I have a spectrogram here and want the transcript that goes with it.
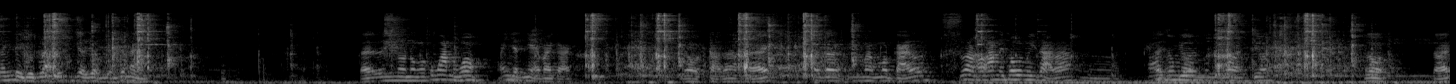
Anh để ngược lại giờ dậm dậm chân này đấy nó nó không ăn đúng không? Anh giật nhẹ vài cái. Rồi thả ra. Đấy thả ra mà một cái thôi. Lúc nào nó ăn thì thôi mình thả ra. Đấy, trong chưa? rồi. Chưa? Rồi đấy.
